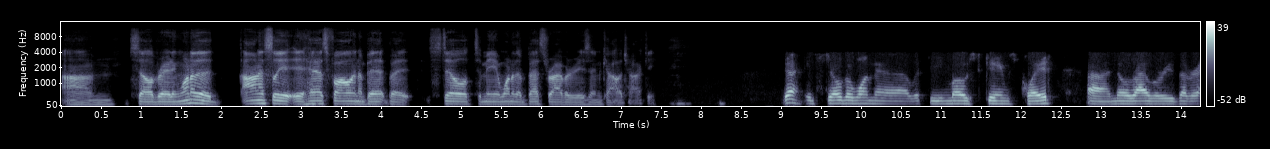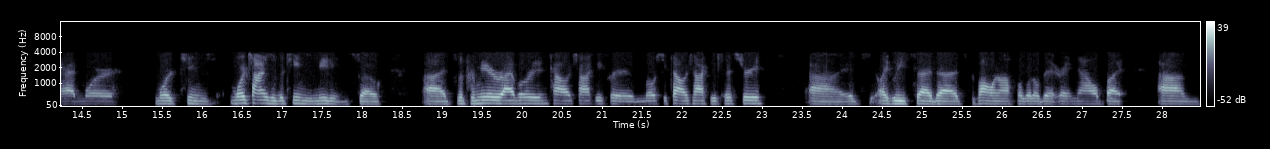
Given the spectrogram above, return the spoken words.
um, celebrating one of the. Honestly, it has fallen a bit, but still, to me, one of the best rivalries in college hockey. Yeah, it's still the one uh, with the most games played. Uh, no rivalries ever had more more teams more times of the teams meeting. So uh, it's the premier rivalry in college hockey for most of college hockey's history. Uh, it's like we said, uh, it's falling off a little bit right now, but um,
